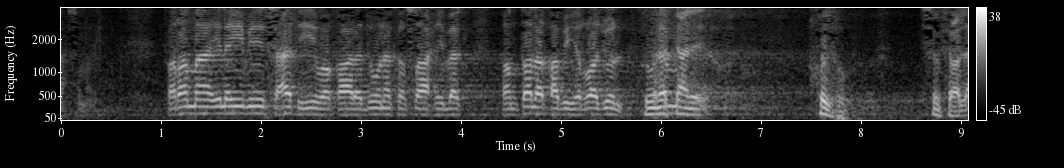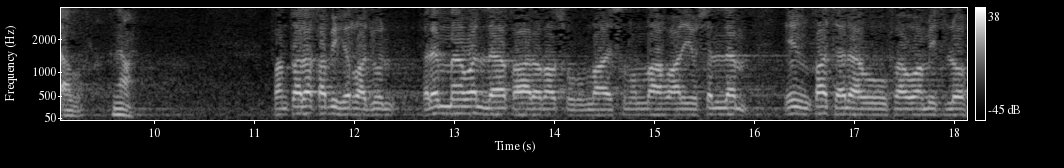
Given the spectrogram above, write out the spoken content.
أحسن فرمى إليه بنسعته وقال دونك صاحبك فانطلق به الرجل. دونك يعني خذه اسم فعل الأمر. نعم. فانطلق به الرجل فلما ولى قال رسول الله صلى الله عليه وسلم إن قتله فهو مثله.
